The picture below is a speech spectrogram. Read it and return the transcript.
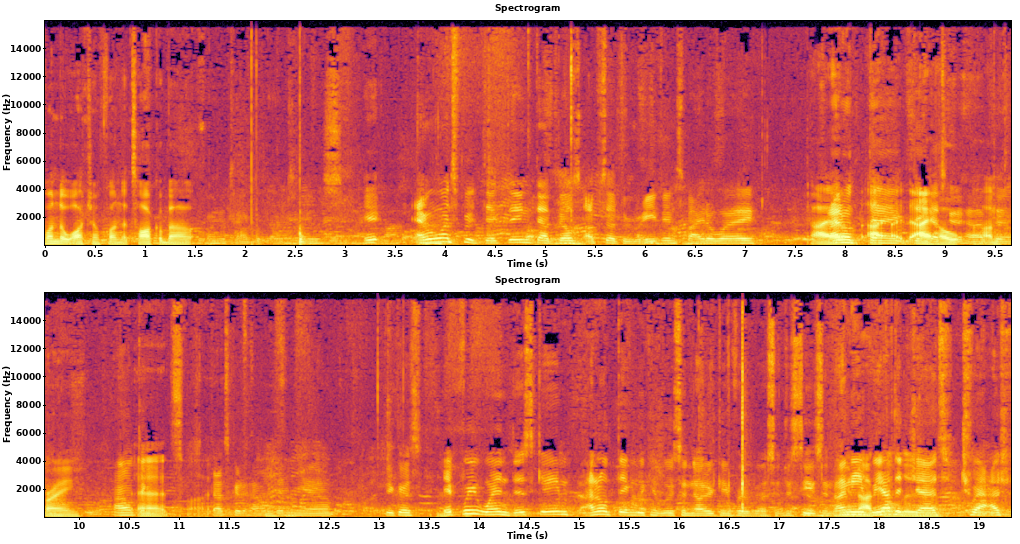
Fun to watch and fun to talk about. Fun to talk about. too. It, everyone's predicting that Bills upset the Ravens. By the way, I, I don't I, think- think I that's hope. I'm praying. I don't think That's that's gonna happen. Yeah. Because if we win this game, I don't think we can lose another game for the rest of the season. I You're mean, we have the Jets, trash,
